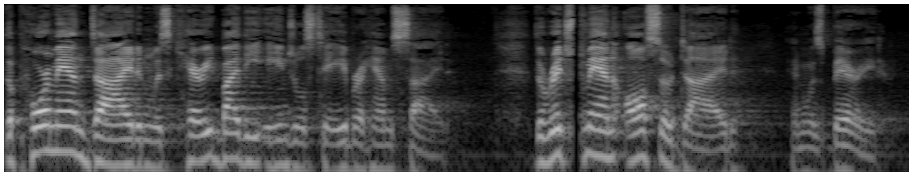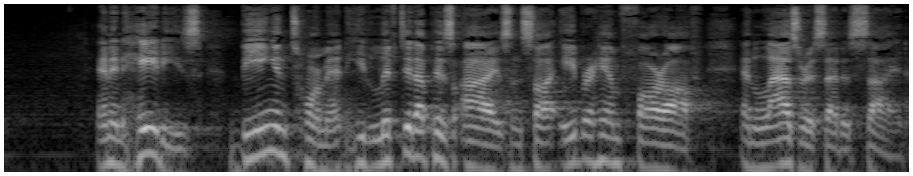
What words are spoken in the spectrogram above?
The poor man died and was carried by the angels to Abraham's side. The rich man also died and was buried. And in Hades, being in torment, he lifted up his eyes and saw Abraham far off and Lazarus at his side.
